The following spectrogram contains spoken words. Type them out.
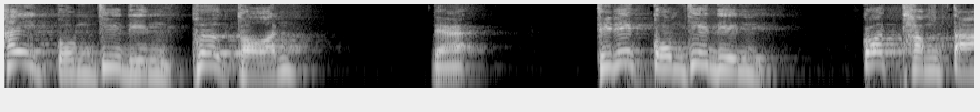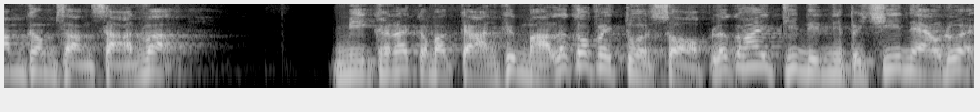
ให้กรมที่ดินเพิกถอนนะทีนี้กรมที่ดินก็ทำตามคำสั่งศาลว่า มีคณะกรรมการขึ้นมา แล้วก็ไปตรวจสอบ แล้วก็ให้ที่ดินนี่ไปชี้แนวด้วย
